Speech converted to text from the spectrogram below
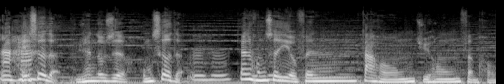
啊黑，色的，女生都是红色的。嗯哼，但是红色也有分大红、橘红、粉红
